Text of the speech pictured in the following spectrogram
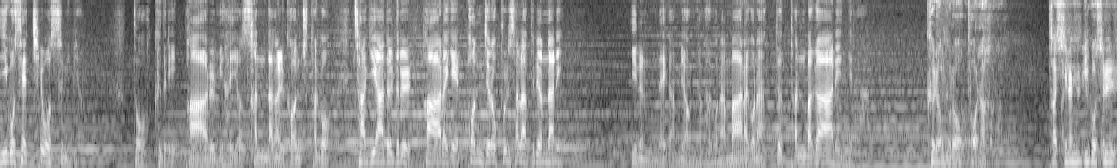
이곳에 채웠음이며 또 그들이 바알을 위하여 산당을 건축하고 자기 아들들을 바알에게 번제로 불살라 드렸나니 이는 내가 명령하거나 말하거나 뜻한 바가 아니니라. 그러므로 보라 다시는 이곳을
